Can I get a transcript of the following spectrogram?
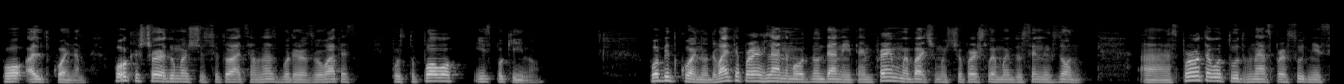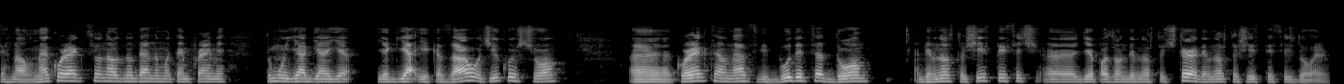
по альткоїнам. Поки що я думаю, що ситуація в нас буде розвиватись поступово і спокійно. По біткоїну, давайте переглянемо одноденний таймфрейм. Ми бачимо, що пройшли ми до сильних зон е, спротиву. Тут в нас присутній сигнал на корекцію на одноденному таймфреймі. Тому, як я, як я і казав, очікую, що е, корекція в нас відбудеться до 96 тисяч, е, діапазон 94-96 тисяч доларів.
